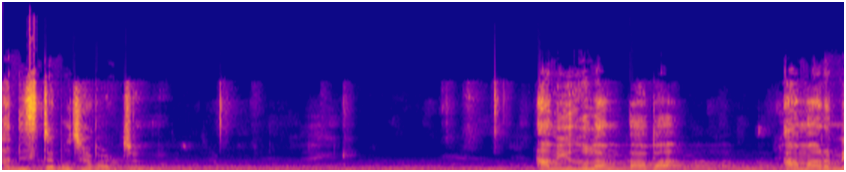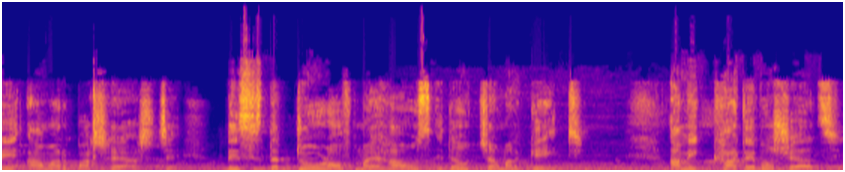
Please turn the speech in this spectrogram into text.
হাদিসটা বোঝাবার জন্য। আমি হলাম বাবা, আমার মেয়ে আমার বাসায় আসছে। This is the door of my house এটা হচ্ছে আমার গেট আমি খাটে বসে আছি।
